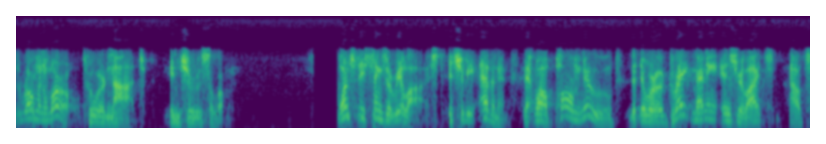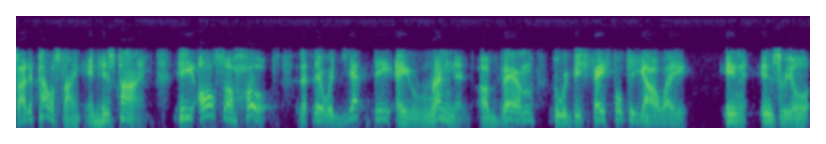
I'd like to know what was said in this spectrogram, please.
the Roman world who were not in Jerusalem. Once these things are realized, it should be evident that while Paul knew that there were a great many Israelites outside of Palestine in his time, he also hoped that there would yet be a remnant of them who would be faithful to Yahweh in Israel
